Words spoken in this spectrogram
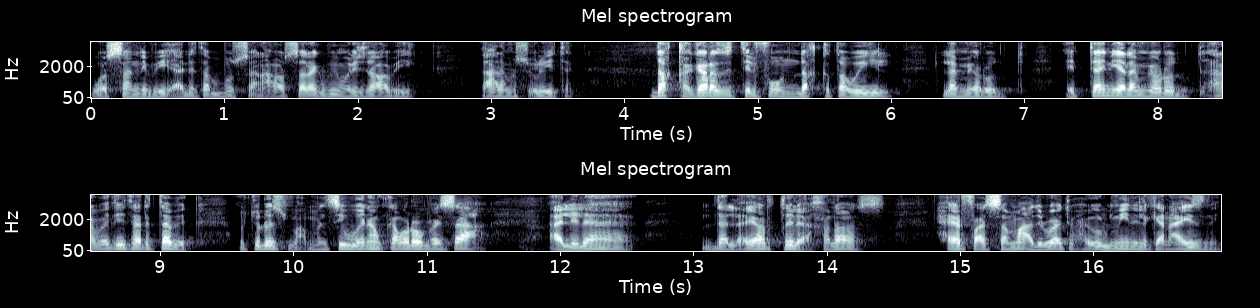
وصلني بيه. قال لي طب بص أنا هوصلك بيه ماليش دعوة بيك. ده على مسؤوليتك. دق جرس التليفون دق طويل لم يرد. التانية لم يرد. أنا بديت أرتبك. قلت له اسمع ما نسيبه ينام كمان ربع ساعة. قال لي لا ده العيار طلع خلاص. هيرفع السماعة دلوقتي وهيقول مين اللي كان عايزني.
